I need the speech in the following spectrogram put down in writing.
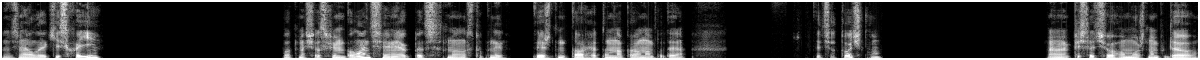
зняли якісь хаї. От ми зараз в імбалансі. Якби це на наступний тиждень таргетом, напевно, буде ця точка. Після цього можна буде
